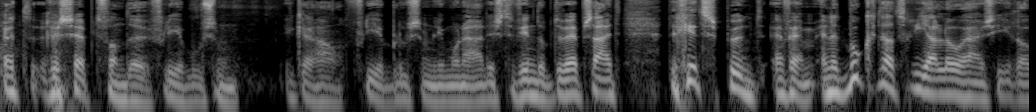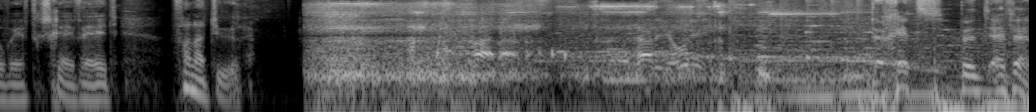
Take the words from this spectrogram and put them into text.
Het recept van de vlierbloesem ik herhaal, vlierbloesemlimonade is te vinden op de website degids.fm. En het boek dat Ria Lohuis hierover heeft geschreven heet Van Nature. De Gids.fm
